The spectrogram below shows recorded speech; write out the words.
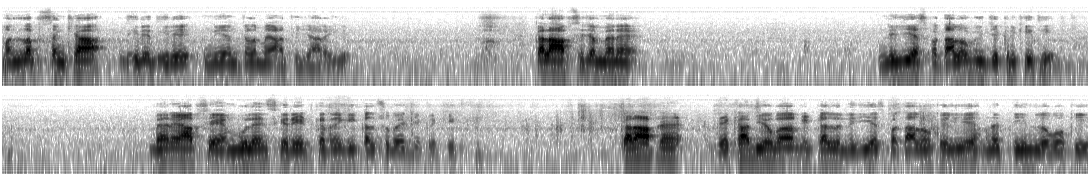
मतलब संख्या धीरे धीरे नियंत्रण में आती जा रही है। कल आपसे जब मैंने निजी अस्पतालों की ज़िक्र की थी, मैंने आपसे एंबुलेंस के रेट करने की कल सुबह ज़िक्र की थी। कल आपने देखा भी होगा कि कल निजी अस्पतालों के लिए हमने तीन लोगों की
